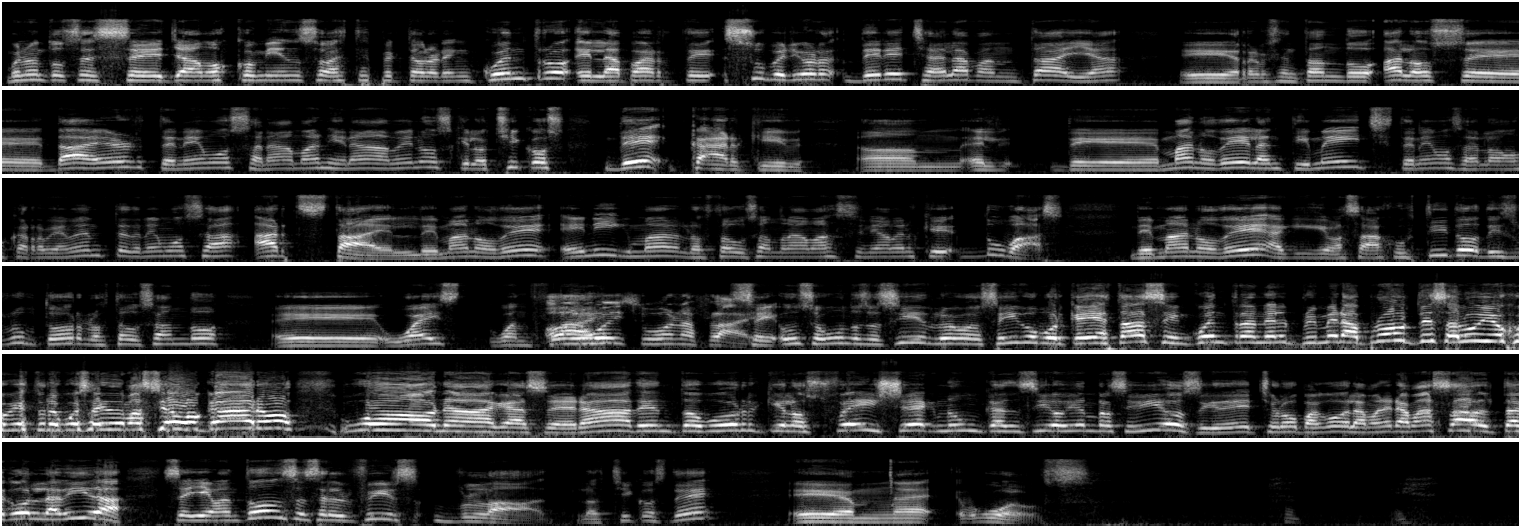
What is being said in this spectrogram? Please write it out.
Bueno, entonces eh, ya damos comienzo a este espectacular encuentro. En la parte superior derecha de la pantalla eh, representando a los eh, Dire, tenemos a nada más ni nada menos que los chicos de Kharkiv. Um, el, de mano de el Anti-Mage tenemos, a ver, lo vamos a buscar rápidamente, tenemos a Art Style. De mano de Enigma lo está usando nada más ni nada menos que Dubas. De mano de, aquí que pasaba justito, Disruptor lo está usando eh, Waste One Fly. Always Wanna Fly. Sí, un segundo así, luego sigo porque ahí está, se encuentra en el primer approach de salud y ojo que esto le puede salir demasiado caro. Wow, nada que hacer, ¿ah? atento porque los face check nunca han sido bien recibidos y de hecho lo pagó de la manera más alta con la vida. Se lleva entonces el First Blood, los chicos de eh, eh, Wolves.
